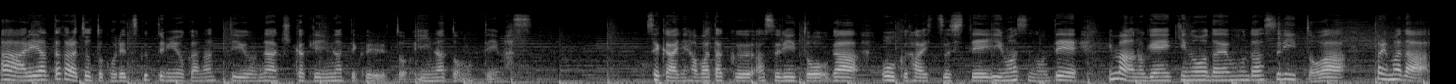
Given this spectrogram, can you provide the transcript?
あああれやったからちょっとこれ作ってみようかなっていうようなきっかけになってくれるといいなと思っています。世界に羽ばたくアスリートが多く輩出していますので今あの現役のダイヤモンドアスリートはっぱりまだ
